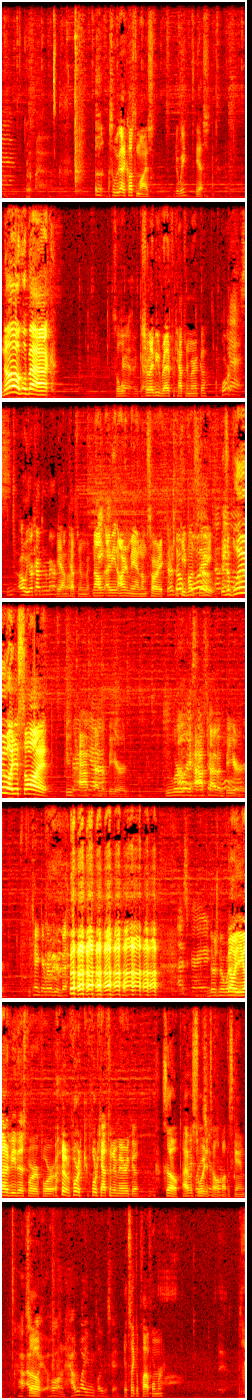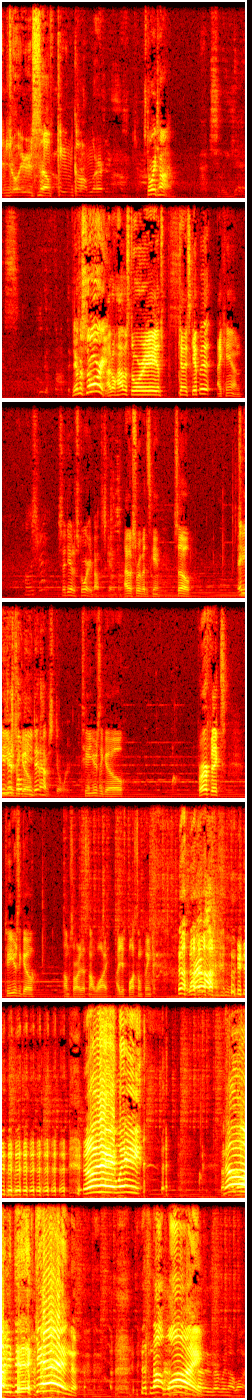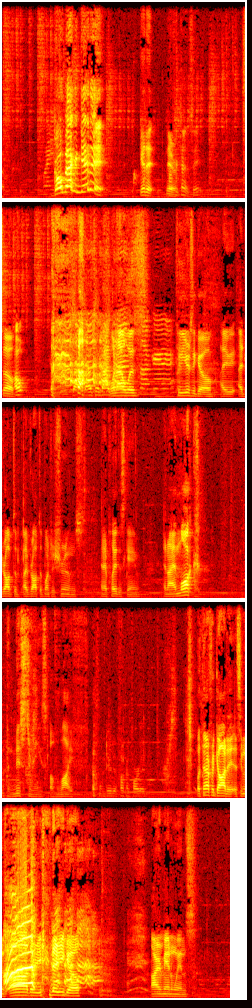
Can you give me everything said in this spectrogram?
So we got to customize. Do we? Yes. No, go back. So Can- can should I- I be red for Captain America? Of course. Yes. Oh, you're Captain America. Yeah, I'm Oh. Captain America. No, I'm- I mean Iron Man. I'm sorry. There's I no keep on blue. saying- Okay, There's a blue. I just saw it. You Sure, have to have a beard. You oh, literally that's have to have a beard. You can't get rid of your beard. That's great. There's no way. no, you got to be this for for for for Captain America. So I have you a story to tell before? about this game. How, So- wait, hold on. How do I even play this game? It's like a platformer. Enjoy yourself, King Kongler. Story time. Actually, yes. You have a story. I don't have a story. Can I skip it? I can. You said you had a story about this game, I have a story about this game. So and you years just told ago. me you didn't have a story. two years ago. Perfect. Two years ago. I'm sorry, that's not why. I just bought something. Where am I? hey, wait! That's No, you did it again! That's not why. is definitely not why. Did Go back and get it. Get it there. Perfect ten. See? So Oh. That When. I was- Sucker. two years ago, I, I dropped a, I dropped a bunch of shrooms and I played this game, and I unlock the mysteries of life. Oh, dude, it fucking farted. But then I forgot it as soon as ah there you there you go. Iron Man wins.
